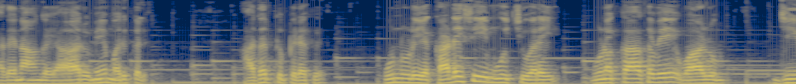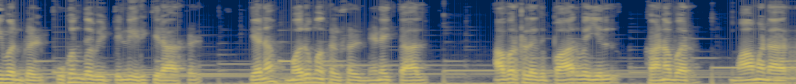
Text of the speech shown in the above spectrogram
அதை நாங்கள் யாருமே மறுக்கலை. அதற்கு பிறகு உன்னுடைய கடைசி மூச்சு வரை உனக்காகவே வாழும் ஜீவன்கள் புகுந்த வீட்டில் இருக்கிறார்கள் என மருமகள்கள் நினைத்தால் அவர்களது பார்வையில் கணவர் மாமனார்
